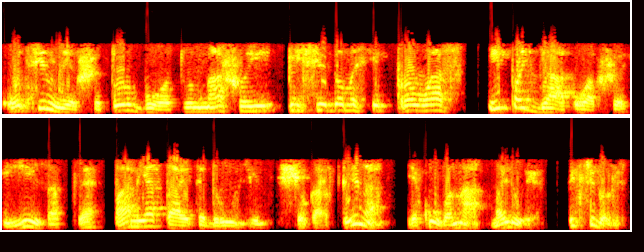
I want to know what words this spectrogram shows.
оцінивши турботу нашої підсвідомості про вас і подякувавши їй за це, пам'ятайте, друзі, що картина, яку вона малює, підсвідомість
